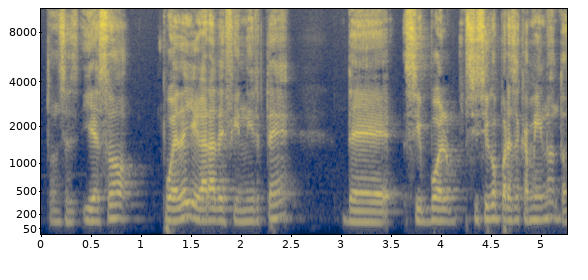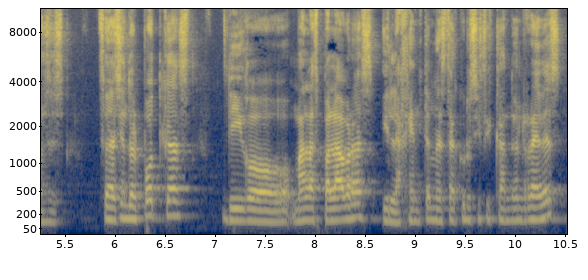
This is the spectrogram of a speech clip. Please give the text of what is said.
Entonces, y eso puede llegar a definirte de si, vuelvo, si sigo por ese camino. Entonces, estoy haciendo el podcast, digo malas palabras y la gente me está crucificando en redes.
